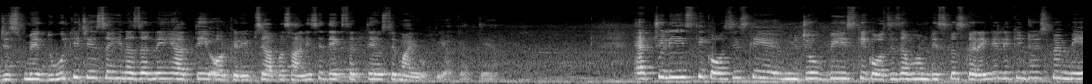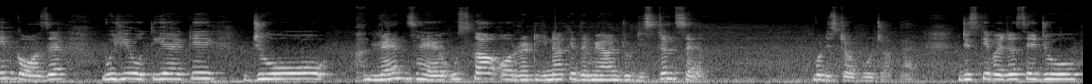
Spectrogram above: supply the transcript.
जिसमें दूर की चीज़ सही नज़र नहीं आती और करीब से आप आसानी से देख सकते हैं, उसे मायोपिया कहते हैं। एक्चुअली इसकी कॉजेज़ के, जो भी इसकी कॉजेज़ अब हम डिस्कस करेंगे, लेकिन जो इसमें मेन कॉज है, वो ये होती है कि जो लेंस है, उसका और रेटिना के दरमियान जो डिस्टेंस है वो डिस्टर्ब हो जाता है। जिसकी वजह से जो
